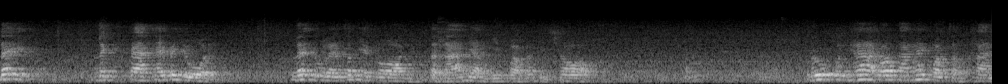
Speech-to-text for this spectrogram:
ได้ในการใช้ประโยชน์ และดูแลทรัพยากรสัตว์น้ำอย่างมีความรับผิดชอบ รู้คุณค่าพร้อมทั้งให้ความสำคัญ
